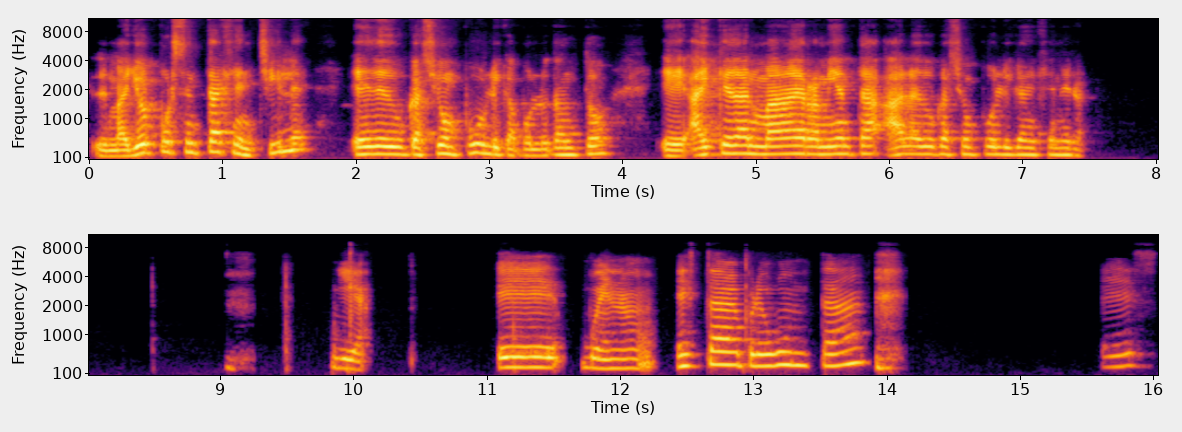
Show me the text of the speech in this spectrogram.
El mayor porcentaje en Chile es de educación pública, por lo tanto, eh, hay que dar más herramientas a la educación pública en general. Ya. Eh, bueno, esta pregunta es,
